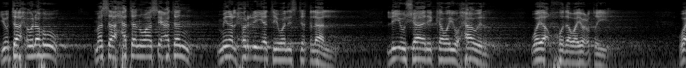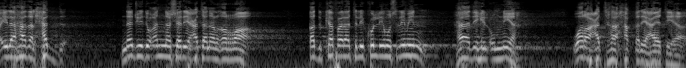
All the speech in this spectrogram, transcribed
يتاح له مساحة واسعة من الحرية والاستقلال ليشارك ويحاور ويأخذ ويعطي. وإلى هذا الحد نجد أن شريعتنا الغراء قد كفلت لكل مسلم هذه الأمنية ورعتها حق رعايتها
